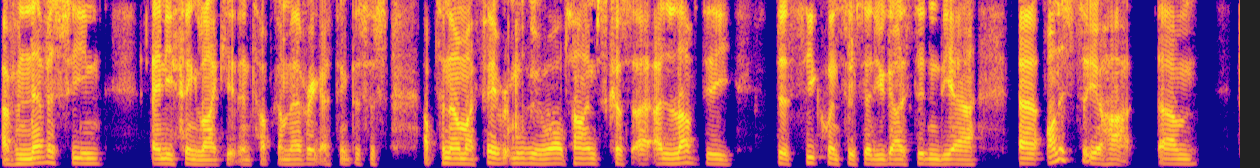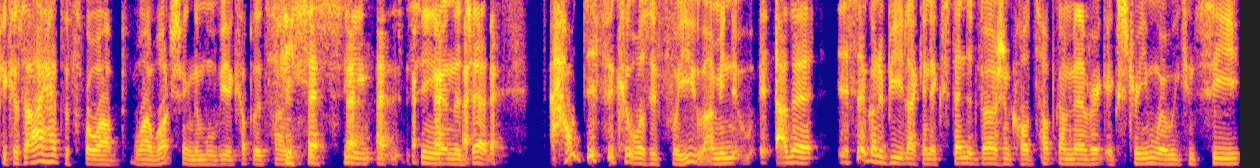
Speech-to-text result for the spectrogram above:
I've never seen anything like it in Top Gun Maverick. I think this is up to now my favorite movie of all times because I, I, love the the sequences that you guys did in the air. Uh, honest to your heart, um, because I had to throw up while watching the movie a couple of times, just seeing seeing you in the jet. How difficult was it for you? I mean, are there is there going to be like an extended version called Top Gun Maverick Extreme where we can see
